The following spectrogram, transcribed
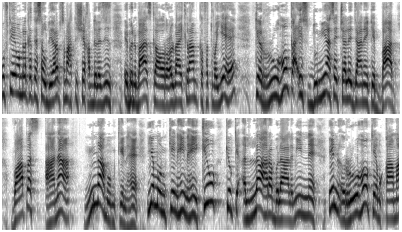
मुफ्ती ममलकत सऊदी अरब समात शेख अब्दुल अज़ीज़ इबन बाज का और कराम का फतवा यह है कि रूहों का इस दुनिया से चले जाने के बाद वापस आना नामुमकिन है। ये मुमकिन ही नहीं। क्यों? क्योंकि अल्लाह रबालमीन ने इन रूहों के मकाम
